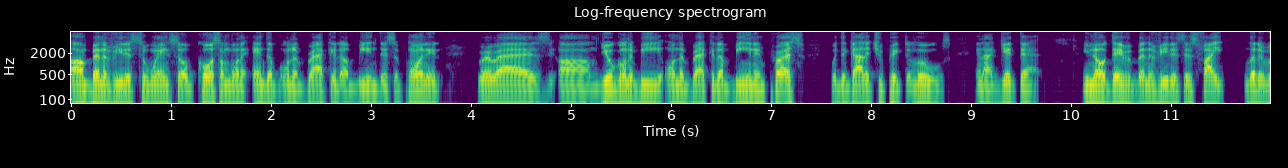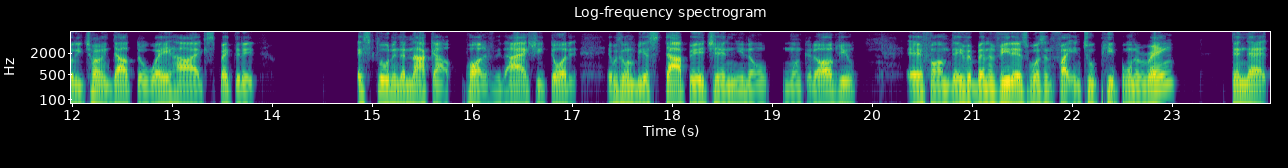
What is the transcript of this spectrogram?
um, Benavidez to win. So of course I'm going to end up on a bracket of being disappointed, whereas um, you're going to be on the bracket of being impressed with the guy that you picked to lose. And I get that. You know, David Benavidez, this fight literally turned out the way how I expected it, excluding the knockout part of it. I actually thought it, it was going to be a stoppage, and you know, one could argue if um David Benavidez wasn't fighting two people in the ring, then that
